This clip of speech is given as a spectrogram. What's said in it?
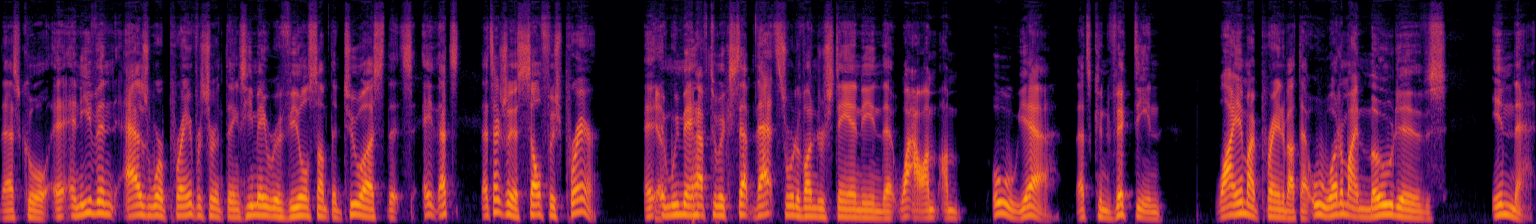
That's cool. And, and even as we're praying for certain things, he may reveal something to us that's hey, that's that's actually a selfish prayer. And, yep. and we may have to accept that sort of understanding that wow, I'm I'm oh yeah, that's convicting. Why am I praying about that? Oh, what are my motives in that?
